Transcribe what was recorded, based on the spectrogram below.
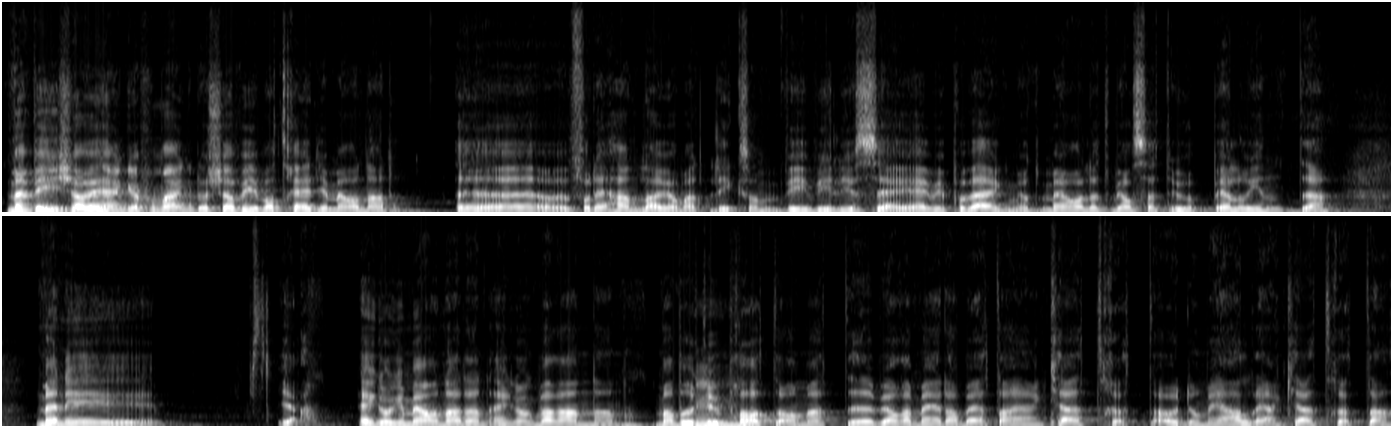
Men vi kör ju engagemang, då kör vi var tredje månad. Eh, för det handlar ju om att liksom, vi vill ju se, är vi på väg mot målet vi har satt upp eller inte? Men i, ja, en gång i månaden, en gång varannan. Man brukar mm. ju prata om att eh, våra medarbetare är enkättrötta och de är aldrig enkättrötta.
